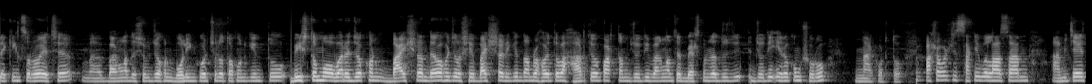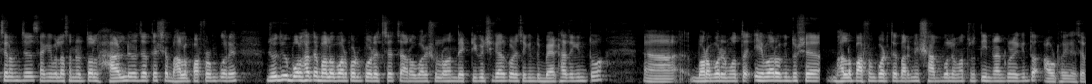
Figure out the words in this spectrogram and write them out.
লেকিংস রয়েছে বাংলাদেশ যখন বোলিং করছিল তখন কিন্তু বিশতম ওভারে যখন বাইশ রান দেওয়া হয়েছিল, সেই বাইশ রানে কিন্তু আমরা হয়তো হারতেও পারতাম, যদি বাংলাদেশের ব্যাটসম্যানরা যদি যদি এরকম শুরু না করতো। পাশাপাশি সাকিব আল হাসান, আমি চাইছিলাম যে সাকিব আল হাসানের দল হারলেও যাতে সে ভালো পারফর্ম করে। যদিও বল হাতে ভালো পারফর্ম করেছে, চার ওভারে ষোলো রান একটি শিকার করেছে, কিন্তু ব্যাট হাতে কিন্তু বরাবরের মতো এবারও কিন্তু সে ভালো পারফর্ম করতে পারেনি। সাত বলে মাত্র তিন রান করে কিন্তু আউট হয়ে গেছে।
